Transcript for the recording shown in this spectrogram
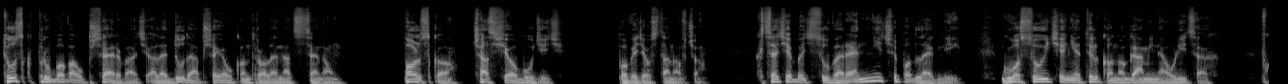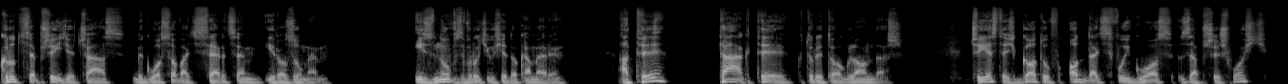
Tusk próbował przerwać, ale Duda przejął kontrolę nad sceną. Polsko, czas się obudzić, powiedział stanowczo. Chcecie być suwerenni czy podlegli? Głosujcie nie tylko nogami na ulicach. Wkrótce przyjdzie czas, by głosować sercem i rozumem. I znów zwrócił się do kamery. A ty? Tak, ty, który to oglądasz. Czy jesteś gotów oddać swój głos za przyszłość?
